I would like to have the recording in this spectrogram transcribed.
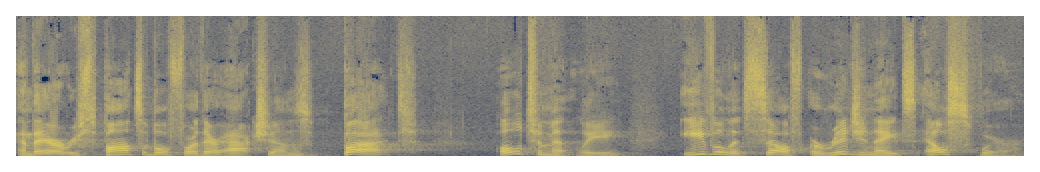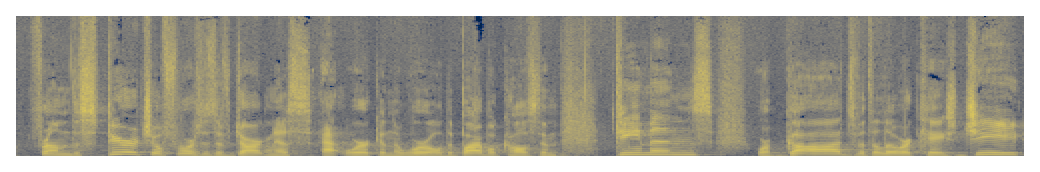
and they are responsible for their actions, but ultimately, evil itself originates elsewhere from the spiritual forces of darkness at work in the world. The Bible calls them demons or gods with a lowercase g,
